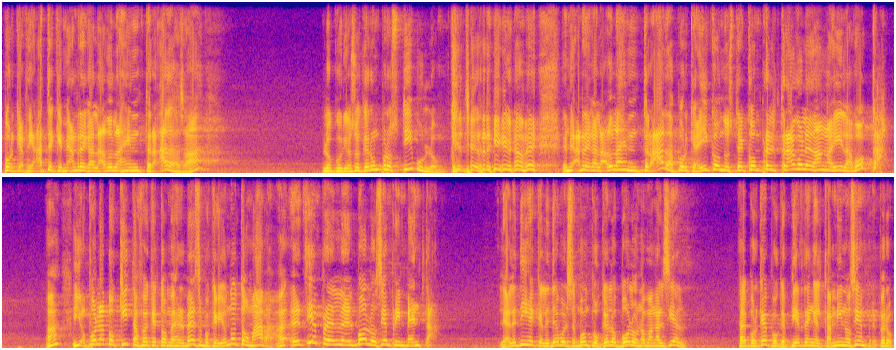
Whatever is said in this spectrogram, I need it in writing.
Porque fíjate que me han regalado las entradas, ¿ah? Lo curioso es que era un prostíbulo. Qué terrible. Me han regalado las entradas porque ahí cuando usted compra el trago le dan ahí la boca. ¿Ah? Y yo por la boquita fue que tomé el beso porque yo no tomaba. ¿ah? Eh, siempre el, bolo siempre inventa. Ya les dije que les debo el sermón porque los bolos no van al cielo. ¿Sabe por qué? Porque pierden el camino siempre. Pero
